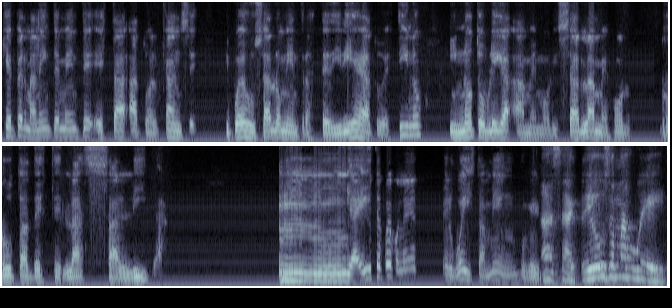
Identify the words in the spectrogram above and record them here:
que permanentemente está a tu alcance y puedes usarlo mientras te diriges a tu destino y no te obliga a memorizar la mejor ruta desde la salida. Mm, y ahí usted puede poner el Waze también, porque Exacto. Yo uso más Waze.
